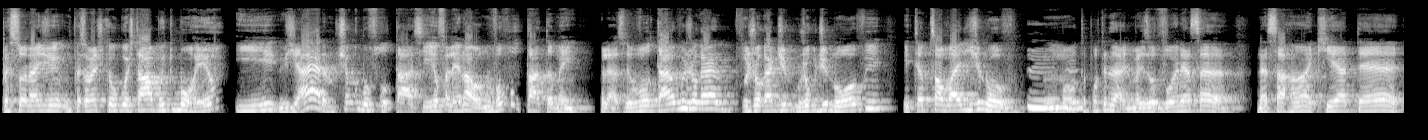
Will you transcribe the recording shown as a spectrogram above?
Personagem, um personagem que eu gostava muito morreu e já era, não tinha como voltar. Assim, E eu falei, não, eu não vou voltar também. Falei, ah, se eu voltar, eu vou jogar, vou jogar de- o jogo de novo e, e tento salvar ele de novo. Uma outra oportunidade. Mas eu vou nessa, nessa run aqui até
